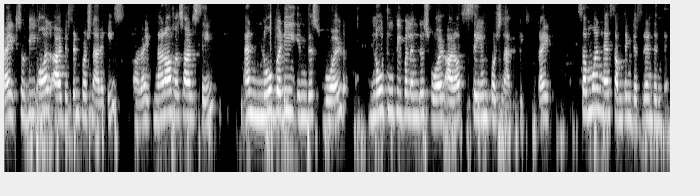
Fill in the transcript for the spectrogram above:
right? So we all are different personalities all right? None of us are same. And nobody in this world no two people in this world are of same personality right? Someone has something different in them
